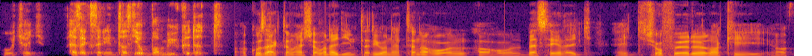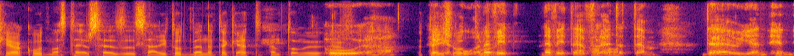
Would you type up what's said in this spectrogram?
úgyhogy ezek szerint az jobban működött. A Kozák Tamással van egy interjú a neten, ahol, ahol beszél egy, egy sofőrről, aki, aki a Codemasters-hez szállított benneteket. Nem tudom, ő... Ó, ő, aha. Te Igen, is ott ó, a nevét, nevét elfelejtettem, aha. de ilyen, ilyen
